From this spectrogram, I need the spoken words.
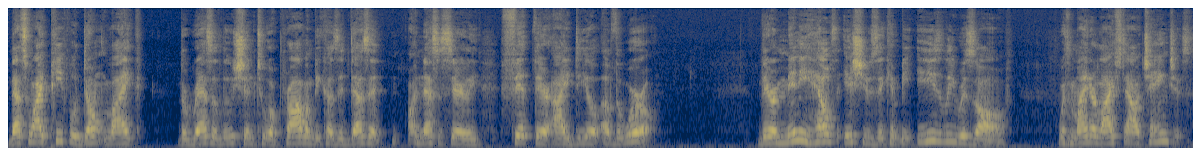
That's why people don't like the resolution to a problem because it doesn't necessarily fit their ideal of the world. There are many health issues that can be easily resolved with minor lifestyle changes.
